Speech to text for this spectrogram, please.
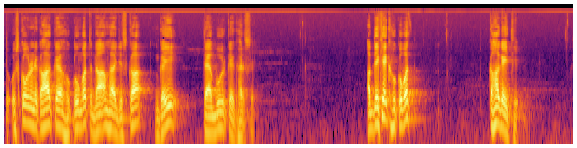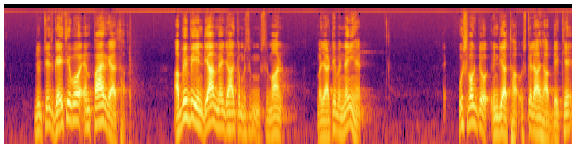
تو اس کو انہوں نے کہا کہ حکومت نام ہے جس کا گئی تیمور کے گھر سے۔ اب دیکھیں کہ حکومت کہاں گئی تھی۔ جو چیز گئی تھی وہ امپائر گیا تھا۔ ابھی بھی انڈیا میں جہاں کے مسلمان میجارٹی میں نہیں ہیں، اس وقت جو انڈیا تھا، اس کے لحاظ آپ دیکھیے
